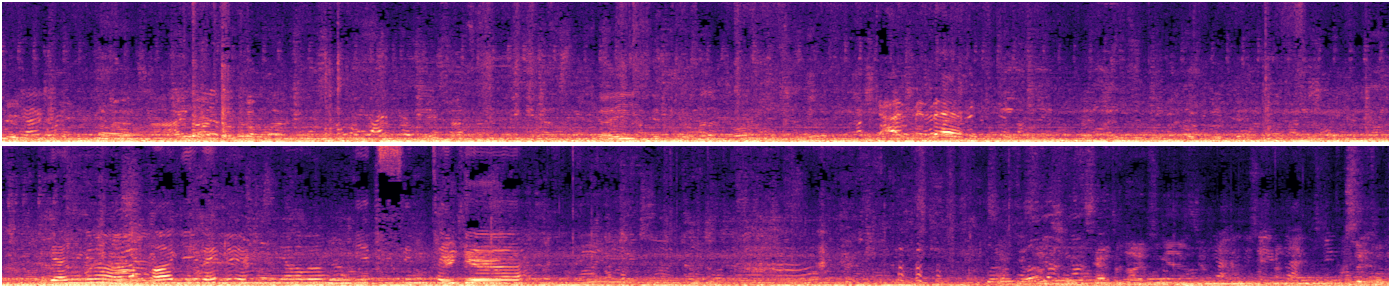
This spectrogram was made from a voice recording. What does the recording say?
diyorum. Gelmedi. Girelim, yanalım gitsin you. Center. Sırf bu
